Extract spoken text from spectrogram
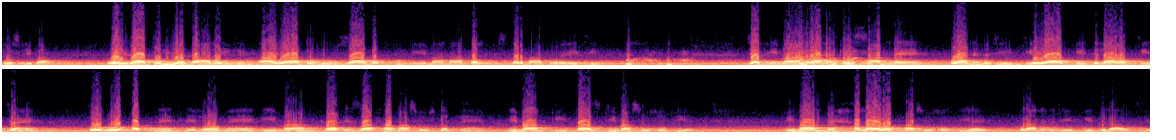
دوسری بات وہی ذاتلیت علیہم آیات ہوں زیادت ہوں ایمان کل اس پر بات ہو رہی تھی۔ جب ایمان والوں کے سامنے قرآن مجید کی آیات کی تلاوت کی جائیں تو وہ اپنے دلوں میں ایمان کا اضافہ محسوس کرتے ہیں۔ ایمان کی تازگی محسوس ہوتی ہے۔ ایمان میں حلاوت محسوس ہوتی ہے قرآن مجید کی تلاوت سے۔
